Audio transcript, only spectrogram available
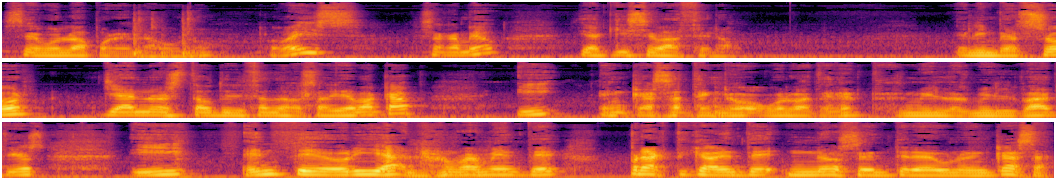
se vuelve a poner la 1. ¿Lo veis? Se ha cambiado y aquí se va a 0. El inversor ya no está utilizando la salida backup y en casa tengo, vuelvo a tener 3.000, 2.000 vatios y en teoría normalmente prácticamente no se entera uno en casa.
